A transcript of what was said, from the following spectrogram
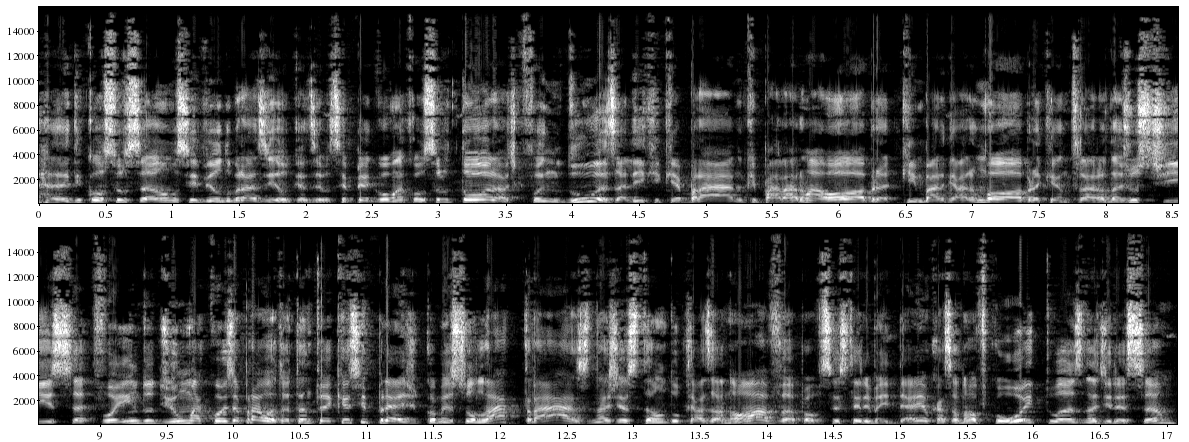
de construção civil do Brasil. Quer dizer, você pegou uma construtora, acho que foram duas ali que quebraram, que pararam a obra, que embargaram obra, que entraram na justiça. Foi indo de uma coisa para outra. Tanto é que esse prédio começou lá atrás, na gestão do Casanova, para vocês terem uma ideia, o Casanova ficou oito anos na direção,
